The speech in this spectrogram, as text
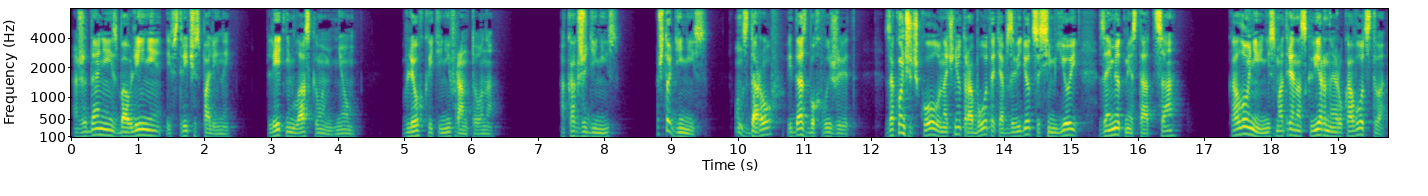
Ожидание избавления и встречи с Полиной. Летним ласковым днем. В легкой тени фронтона. А как же Денис? Что Денис? Он здоров и, даст Бог, выживет. Закончит школу, начнет работать, обзаведется семьей, займет место отца. Колония, несмотря на скверное руководство,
